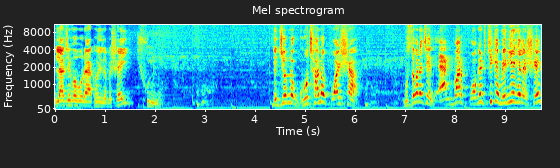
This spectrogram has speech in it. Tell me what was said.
ল্যাজে গোবর এক হয়ে যাবে, সেই শূন্য। এর জন্য গোছানো পয়সা বুঝতে পেরেছেন? একবার পকেট থেকে বেরিয়ে গেলে সেই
